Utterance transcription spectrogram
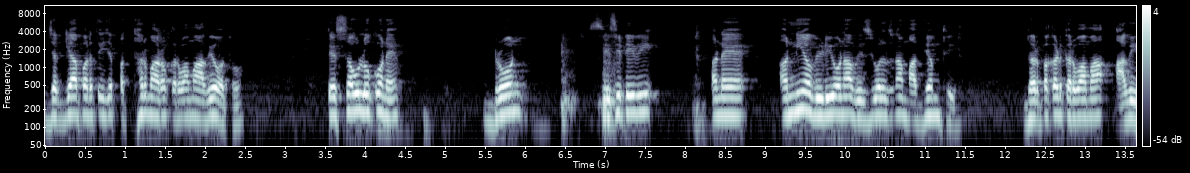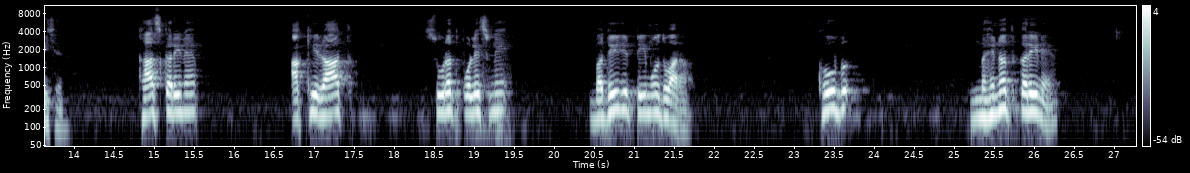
જગ્યા પરથી જે પથ્થરમારો કરવામાં આવ્યો હતો, તે સૌ લોકોને ડ્રોન, સીસીટીવી અને અન્ય વિડીયોના વિઝ્યુઅલ્સના માધ્યમથી ધરપકડ કરવામાં આવી છે. ખાસ કરીને આખી રાત સુરત પોલીસની બધી જ ટીમો દ્વારા ખૂબ મહેનત કરીને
